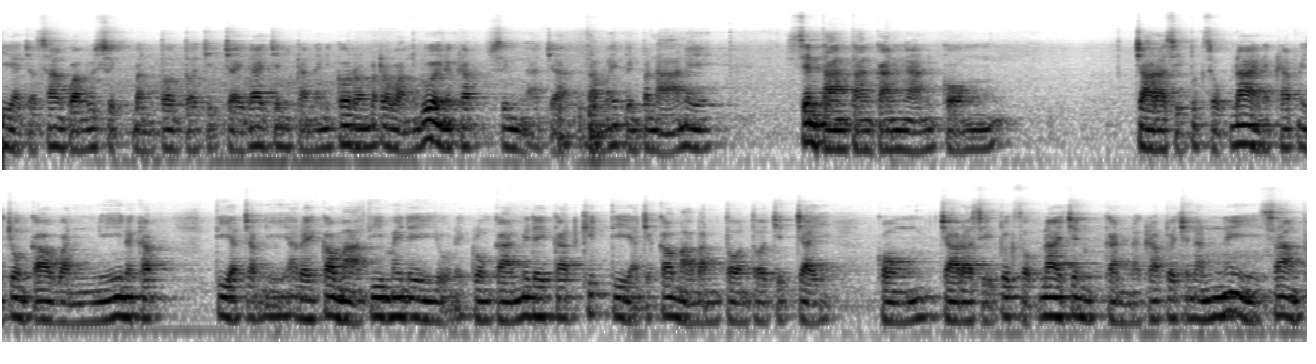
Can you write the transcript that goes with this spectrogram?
ที่อาจจะสร้างความรู้สึกบั่นทอนต่อจิตใจได้เช่นกันอันนี้ก็ระมัดระวังด้วยนะครับ ซึ่งอาจจะทำให้เป็นปัญหาในเส้นทางทางการงานของจาราศีพฤษภได้นะครับ ในช่วงเก้าวันนี้นะครับ ที่อาจจะมีอะไรเข้ามาที่ไม่ได้อยู่ในโครงการไม่ได้คาดคิดที่อาจจะเข้ามาบันทอนต่อจิตใจของจาราศีพฤษภได้เช่นกันนะครับ เพราะฉะนั้นให้สร้างพ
